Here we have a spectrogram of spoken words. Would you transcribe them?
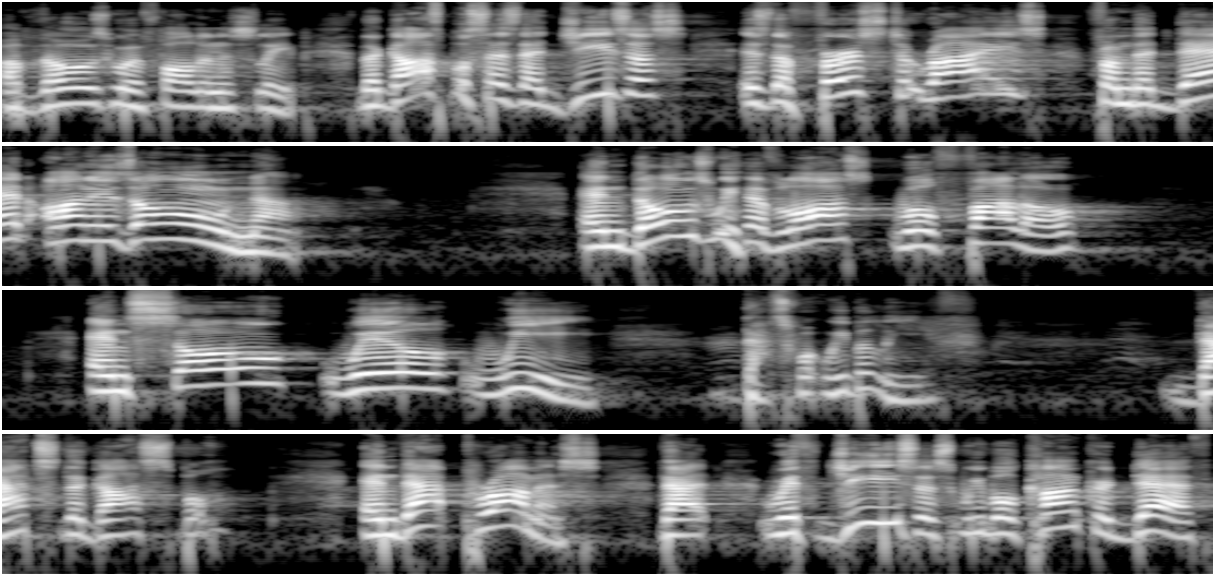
of those who have fallen asleep. The gospel says that Jesus is the first to rise from the dead on his own. And those we have lost will follow, and so will we. That's what we believe. That's the gospel. And that promise that with Jesus we will conquer death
